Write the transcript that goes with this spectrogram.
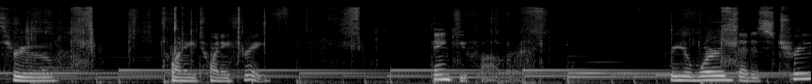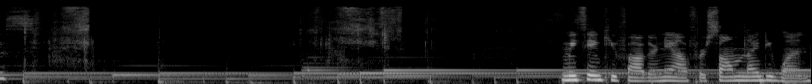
through 2023. Thank you, Father, for your word that is truth we thank you, Father, now for Psalm 91.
